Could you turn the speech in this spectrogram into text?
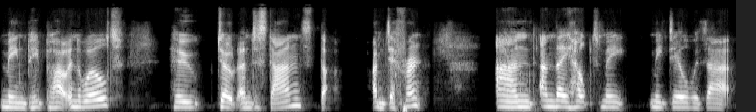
mean people out in the world who don't understand that I'm different. And, and they helped me, me deal with that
